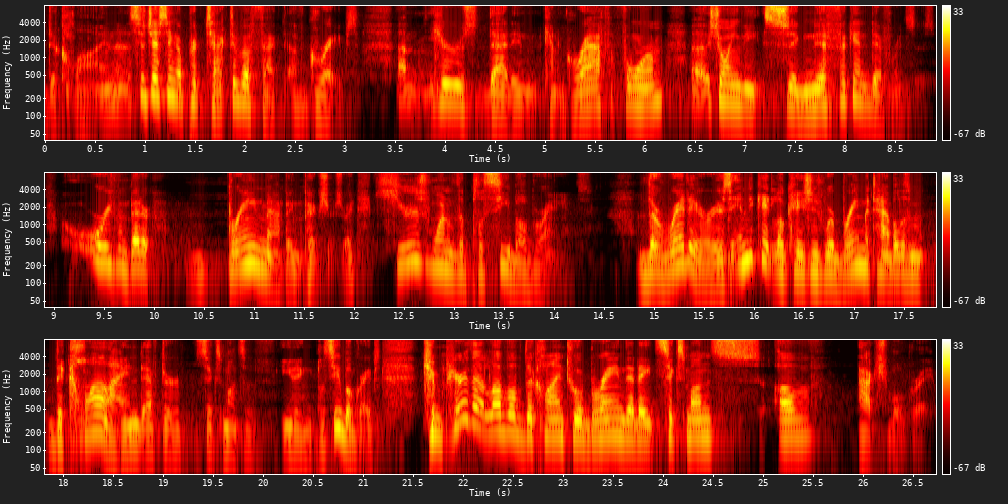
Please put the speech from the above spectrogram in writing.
decline, suggesting a protective effect of grapes. Um, here's that in kind of graph form, uh, showing the significant differences, or even better, brain mapping pictures. Right? Here's one of the placebo brains. The red areas indicate locations where brain metabolism declined after six months of eating placebo grapes. Compare that level of decline to a brain that ate six months of actual grapes.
